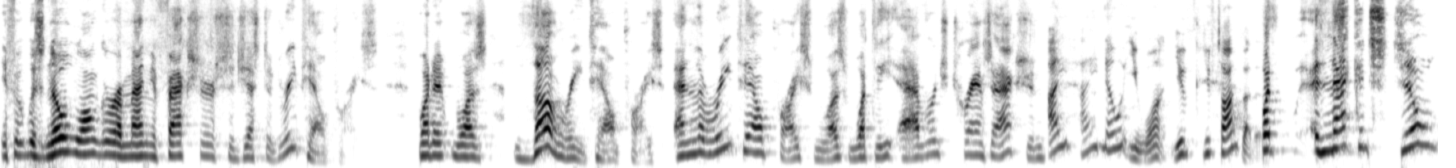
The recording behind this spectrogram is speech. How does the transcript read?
if it was no longer a manufacturer suggested retail price, but it was the retail price? And the retail price was what the average transaction, I I know what you want. You've you've talked about this. but and that could still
